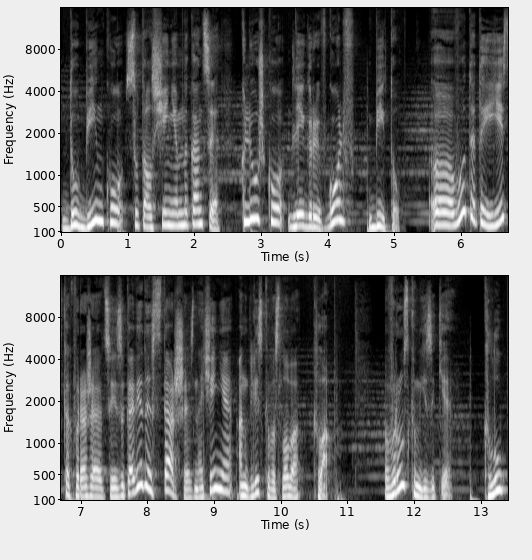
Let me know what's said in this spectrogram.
дубинку с утолщением на конце, клюшку для игры в гольф, биту. Э, вот это и есть, как выражаются языковеды, старшее значение английского слова «клаб». В русском языке клуб,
